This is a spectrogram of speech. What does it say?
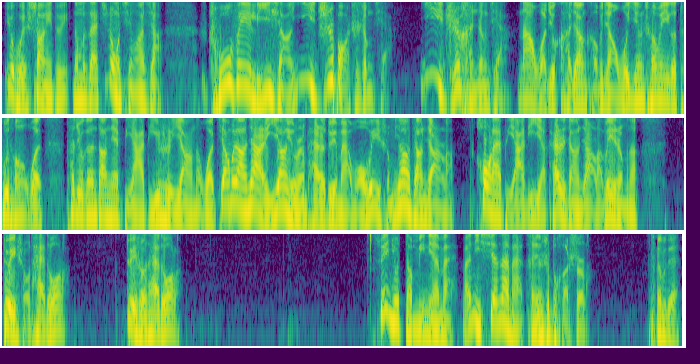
又会上一堆。那么在这种情况下，除非理想一直保持挣钱，一直很挣钱，那我就可降可不降，我已经成为一个图腾，我它就跟当年比亚迪是一样的，我降不降价一样有人排着队买，我为什么要降价呢？后来比亚迪也开始降价了，为什么呢？对手太多了。对手太多了，所以你就等明年买。完，你现在买肯定是不合适了，对不对？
